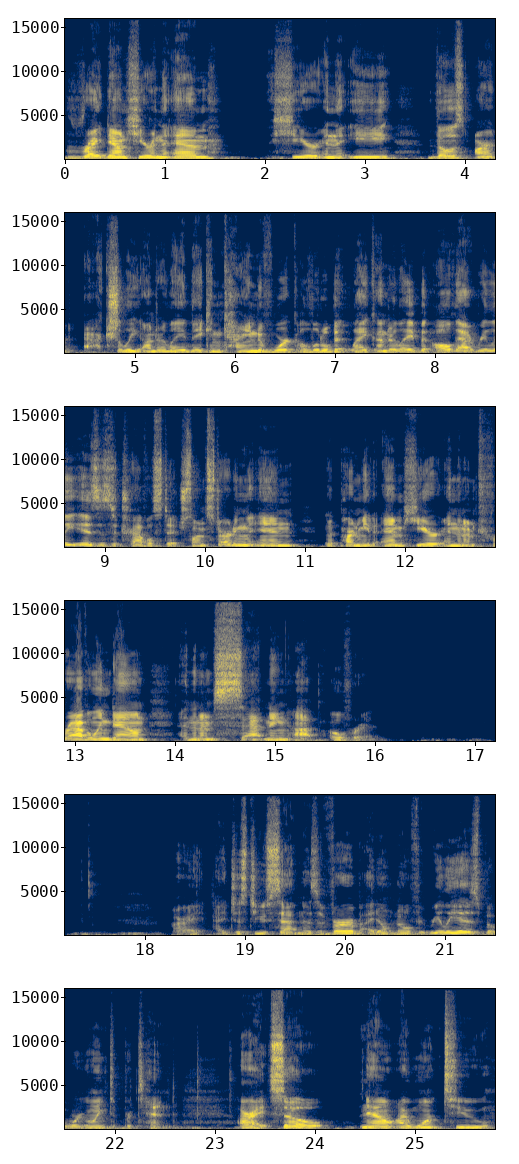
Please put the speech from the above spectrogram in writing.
right down here in the M, here in the E, those aren't actually underlay. They can kind of work a little bit like underlay, but all that really is is a travel stitch. So I'm starting the N, pardon me, the M here, and then I'm traveling down, and then I'm satining up over it. All right, I just use satin as a verb. I don't know if it really is, but we're going to pretend. All right, so now I want to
